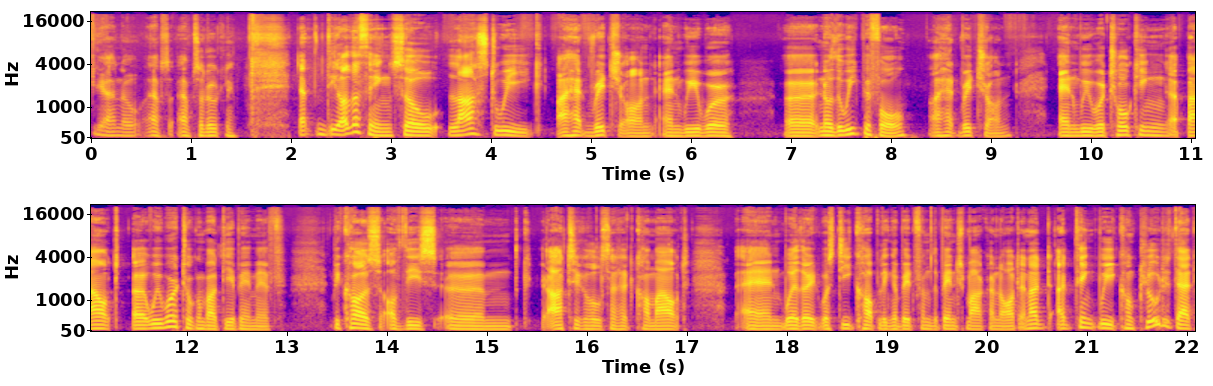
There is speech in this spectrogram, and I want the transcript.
Yeah, no, abs- absolutely. The other thing, so last week I had Rich on, and we were, uh, no, the week before I had Rich on, and we were talking about, uh, we were talking about DBMF because of these um, articles that had come out and whether it was decoupling a bit from the benchmark or not. And I, I think we concluded that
